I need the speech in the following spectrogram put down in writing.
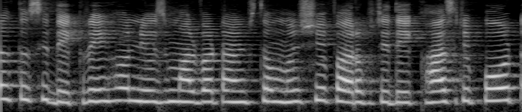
ਅਕਾਲ ਤੁਸੀਂ ਦੇਖ ਰਹੇ ਹੋ ਨਿਊਜ਼ ਮਾਲਵਾ ਟਾਈਮਜ਼ ਤੋਂ ਮੁਨਸ਼ੀ ਫਾਰੂਕ ਜੀ ਦੀ ਖਾਸ report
